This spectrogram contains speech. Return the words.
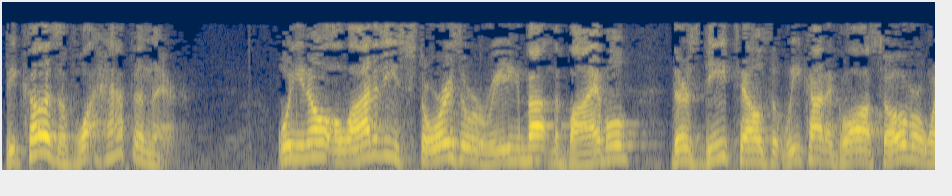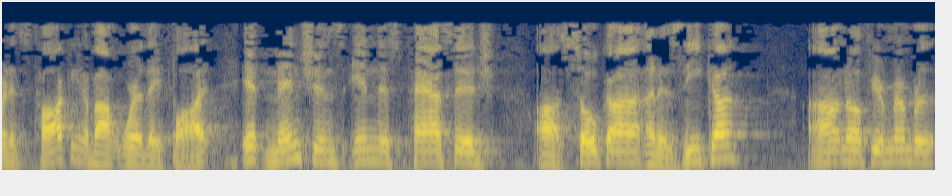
Because of what happened there. Well, you know, a lot of these stories that we're reading about in the Bible, there's details that we kind of gloss over when it's talking about where they fought. It mentions in this passage uh, Socoh and Azekah. I don't know if you remember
